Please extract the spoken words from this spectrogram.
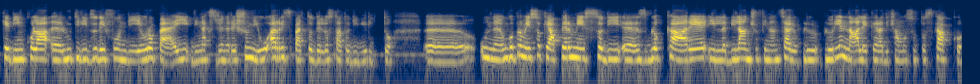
che vincola eh, l'utilizzo dei fondi europei di Next Generation EU al rispetto dello Stato di diritto un, un, compromesso che ha permesso di eh, sbloccare il bilancio finanziario pluriennale che era diciamo sotto scacco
